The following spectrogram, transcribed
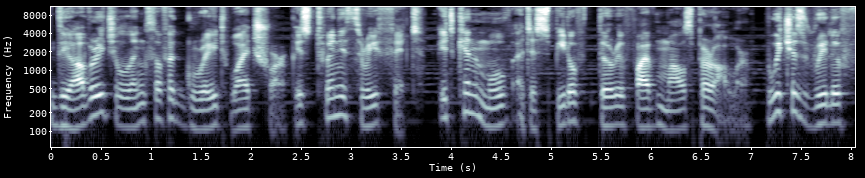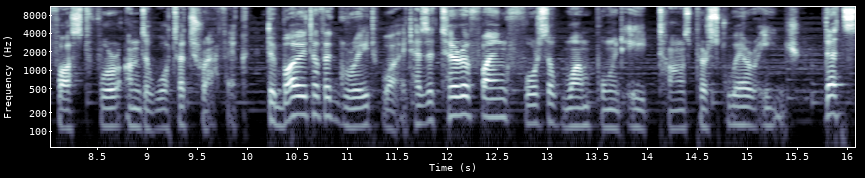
The average length of a great white shark is 23 feet. It can move at a speed of 35 miles per hour, which is really fast for underwater traffic. The bite of a great white has a terrifying force of 1.8 tons per square inch. That's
